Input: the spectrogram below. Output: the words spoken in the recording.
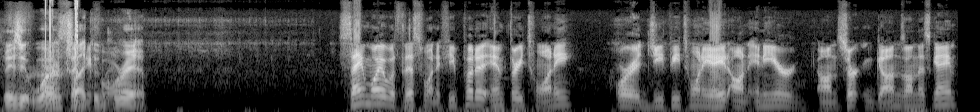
Because it works like a grip. Same way with this one. If you put an M320 or a GP28 on any or on certain guns on this game,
